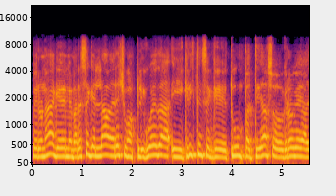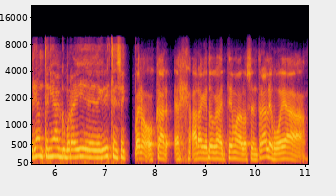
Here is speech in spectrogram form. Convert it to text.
Pero nada, que me parece que el lado derecho con Asplicueta y Christensen, que tuvo un partidazo, creo que Adrián tenía algo por ahí de, de Christensen. Bueno, Oscar, ahora que tocas el tema de los centrales, voy a,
